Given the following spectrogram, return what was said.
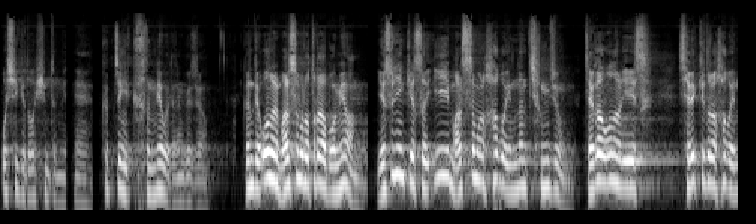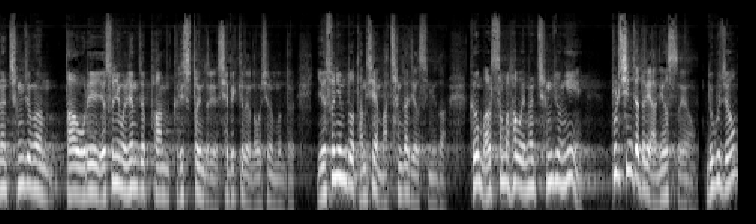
오시기도 힘듭니다. 예. 걱정이 가득 메고 되는 거죠. 그런데 오늘 말씀으로 돌아가 보면 예수님께서 이 말씀을 하고 있는 청중, 제가 오늘 이 새벽 기도를 하고 있는 청중은 다 우리 예수님을 영접한 그리스도인들이에요. 새벽 기도에 나오시는 분들. 예수님도 당시에 마찬가지였습니다. 그 말씀을 하고 있는 청중이 불신자들이 아니었어요. 누구죠?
